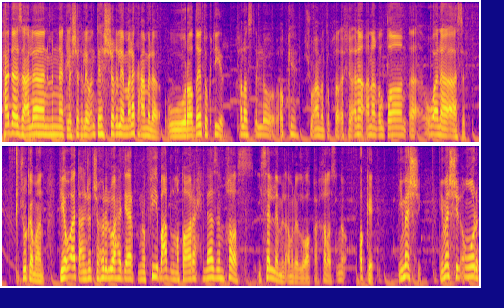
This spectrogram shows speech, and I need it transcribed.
حدا زعلان منك لشغلة وأنت هالشغلة مالك عاملها وراضيته كتير. خلص تقول له أوكي شو أعمل؟ طب أخي أنا أنا غلطان وأنا آسف. شو كمان؟ في أوقات عن جد شعور الواحد يعرف إنه في بعض المطارح لازم خلص يسلم الأمر للواقع خلص إنه okay يمشي يمشي الأمور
